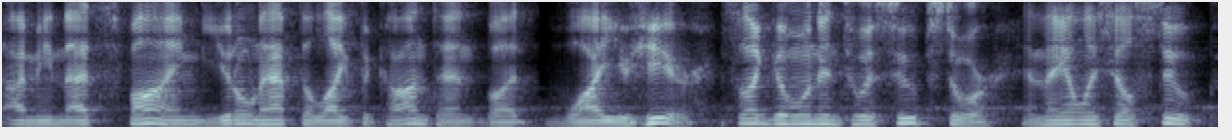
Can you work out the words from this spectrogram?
I mean, that's fine. You don't have to like the content, but why you here? It's like going into a soup store and they only sell soup,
